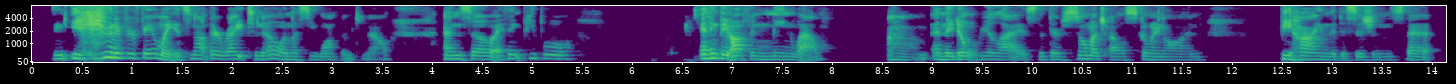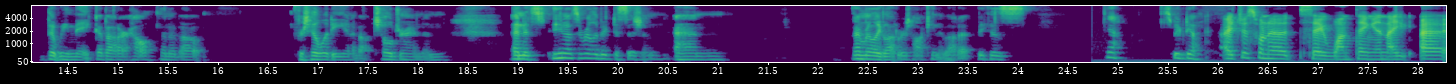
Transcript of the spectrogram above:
Even if you're family, it's not their right to know unless you want them to know. And so I think people, I think they often mean well, um, and they don't realize that there's so much else going on behind the decisions that that we make about our health and about fertility and about children. And and it's you know it's a really big decision and i'm really glad we're talking about it because yeah it's a big deal i just want to say one thing and i uh,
